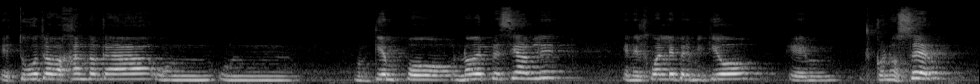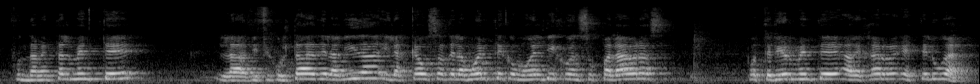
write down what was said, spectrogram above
estuvo trabajando acá un, un, tiempo no despreciable en el cual le permitió em, conocer fundamentalmente las dificultades de la vida y las causas de la muerte, como él dijo en sus palabras posteriormente a dejar este lugar.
